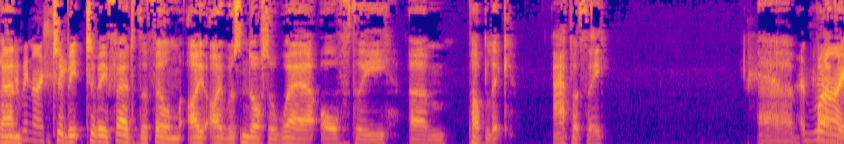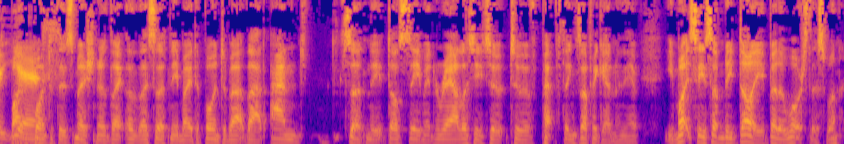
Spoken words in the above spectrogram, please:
And be nice to to- be to be fair to the film, I, I was not aware of the um, public apathy. Uh, by the, Right, by the point of this mission, and they, and they certainly made a point about that, and certainly it does seem in reality to to have pepped things up again. And, you, know, you might see somebody die, you better watch this one.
